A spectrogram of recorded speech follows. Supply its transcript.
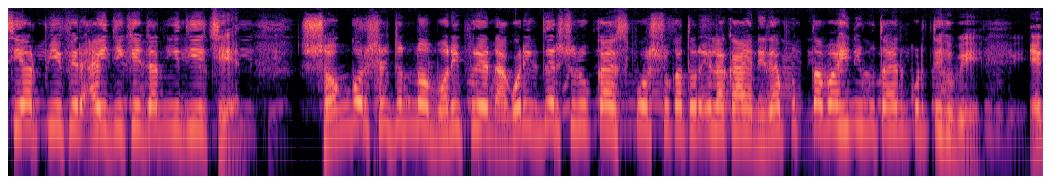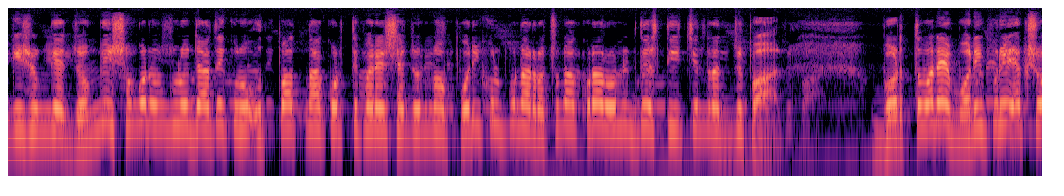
সিআরপিএফ এর আইজিকে জানিয়ে দিয়েছেন, সংঘর্ষের জন্য মণিপুরে নাগরিকদের সুরক্ষায় স্পর্শকাতর এলাকায় নিরাপত্তা বাহিনী মোতায়েন করতে হবে। একই সঙ্গে জঙ্গি সংগঠনগুলো যাতে কোনো উৎপাত না করতে পারে, সেজন্য পরিকল্পনা রচনা করারও নির্দেশ দিয়েছেন রাজ্যপাল। বর্তমানে মণিপুরে একশো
